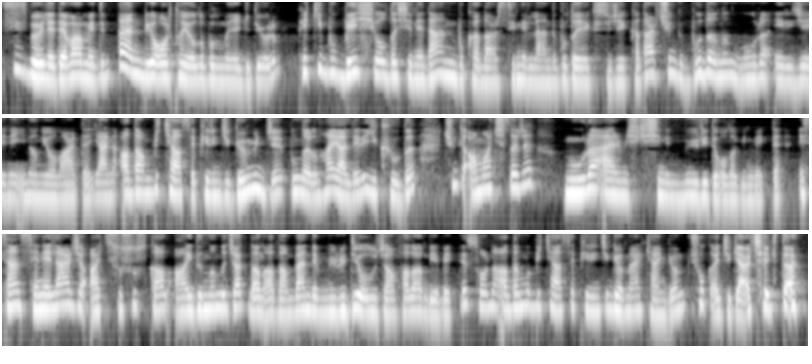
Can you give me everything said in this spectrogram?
Siz böyle devam edin ben diyor orta yolu bulmaya gidiyorum. Peki bu beş yoldaşı neden bu kadar sinirlendi Buda'ya küsecek kadar? Çünkü Buda'nın nura ereceğine inanıyorlardı. Yani adam bir kase pirinci gömünce bunların hayalleri yıkıldı. Çünkü amaçları nura ermiş kişinin müridi olabilmekte. E sen senelerce aç susuz kal aydınlanacak lan adam ben de müridi olacağım falan diye bekle. Sonra adamı bir kase pirinci gömerken göm. Çok acı gerçekten.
